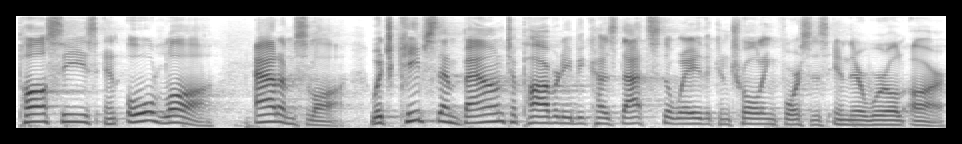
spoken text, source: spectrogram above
Paul sees an old law, Adam's law, which keeps them bound to poverty because that's the way the controlling forces in their world are.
